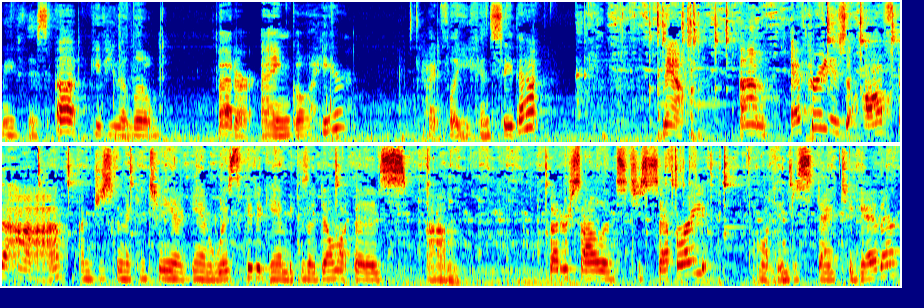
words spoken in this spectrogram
move this up, give you a little better angle here. Hopefully you can see that. Now, um, after it is off the eye, I'm just going to continue again, whisk it again because I don't want those um, butter solids to separate. I want them to stay together.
